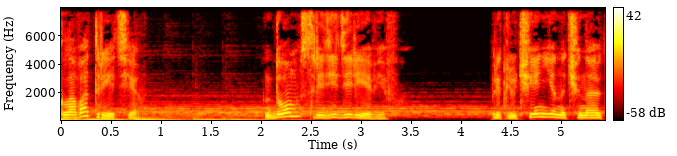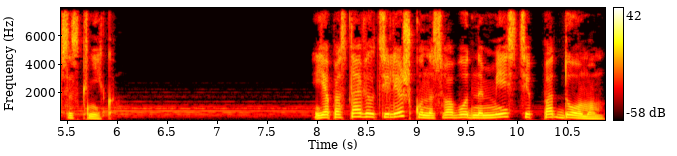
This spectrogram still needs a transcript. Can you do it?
Глава третья. Дом среди деревьев. Приключения начинаются с книг. Я поставил тележку на свободном месте под домом.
